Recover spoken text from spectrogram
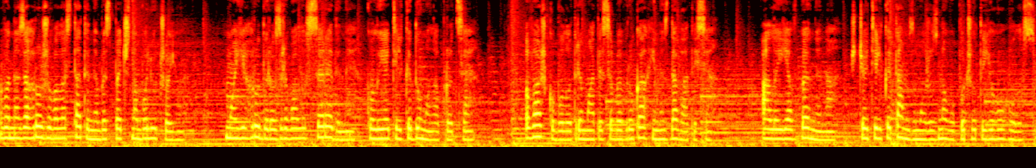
Вона загрожувала стати небезпечно болючою. Мої груди розривало зсередини, коли я тільки думала про це. Важко було тримати себе в руках і не здаватися. Але я впевнена, що тільки там зможу знову почути його голос.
